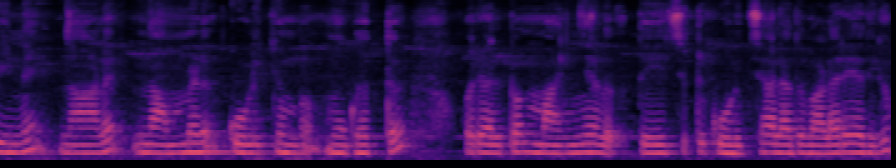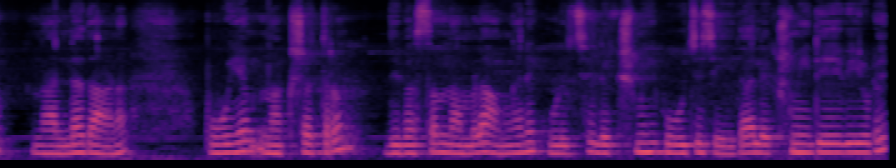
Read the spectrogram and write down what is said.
പിന്നെ നാളെ നമ്മൾ കുളിക്കുമ്പം മുഖത്ത് ഒരല്പം മഞ്ഞൾ തേച്ചിട്ട് കുളിച്ചാൽ അത് വളരെയധികം നല്ലതാണ്. പൂയം നക്ഷത്രം ദിവസം നമ്മൾ അങ്ങനെ കുളിച്ച് ലക്ഷ്മി പൂജ ചെയ്താൽ ലക്ഷ്മി ദേവിയുടെ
